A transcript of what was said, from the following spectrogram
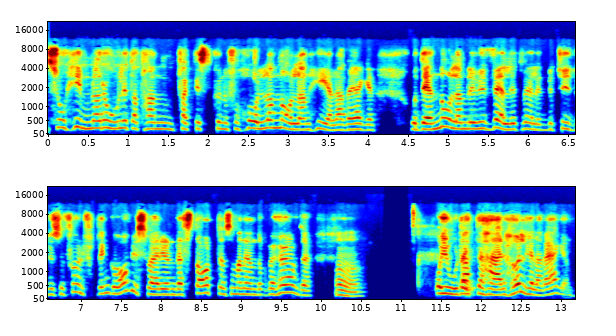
så himla roligt att han faktiskt kunde få hålla nollan hela vägen. Och den nollan blev ju väldigt, väldigt betydelsefull för den gav ju Sverige den där starten som man ändå behövde. Mm. Och gjorde att det här höll hela vägen.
